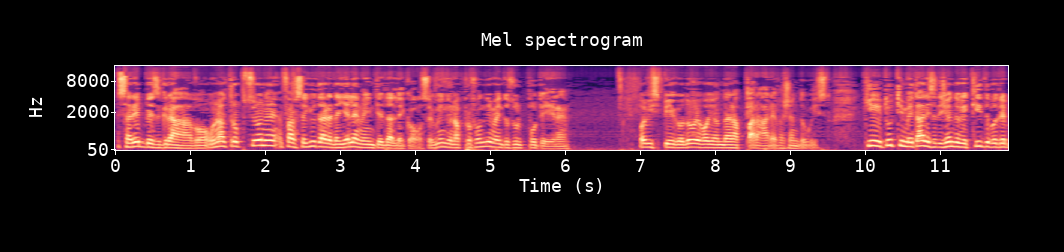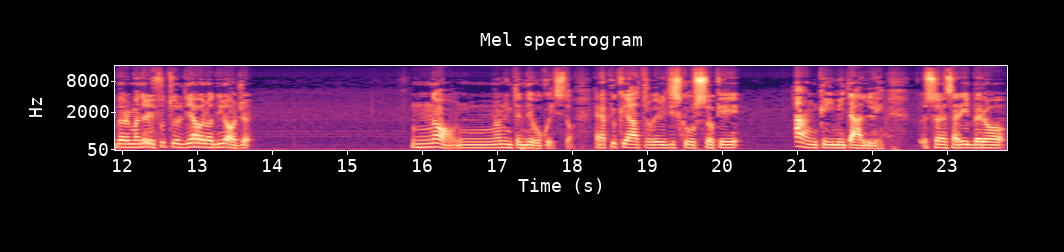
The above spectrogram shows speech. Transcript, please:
sarebbe sgravo, un'altra opzione farsi aiutare dagli elementi e dalle cose, quindi un approfondimento sul potere. Poi vi spiego dove voglio andare a parare facendo questo. Chi, tutti i metalli sta dicendo che Kid potrebbe aver mangiato il frutto del diavolo di Roger? No, non intendevo questo. Era più che altro per il discorso che anche i metalli sarebbero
